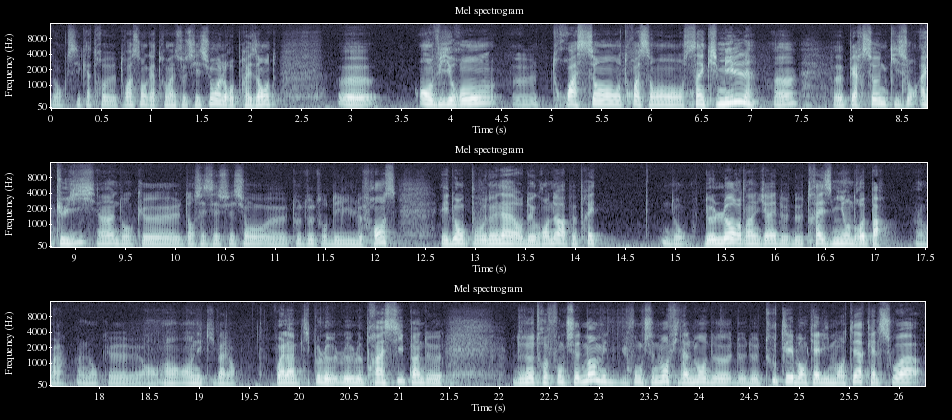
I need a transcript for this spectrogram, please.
donc ces 380 associations, elles représentent environ 300, 305 000 personnes qui sont accueillies donc, dans ces associations tout autour de l'île de France. Et donc, pour vous donner un ordre de grandeur, à peu près de l'ordre de, de 13 millions de repas. Voilà, donc euh, en, équivalent. Voilà un petit peu le, principe hein, de, de, notre fonctionnement, mais du fonctionnement finalement de, toutes les banques alimentaires, qu'elles soient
